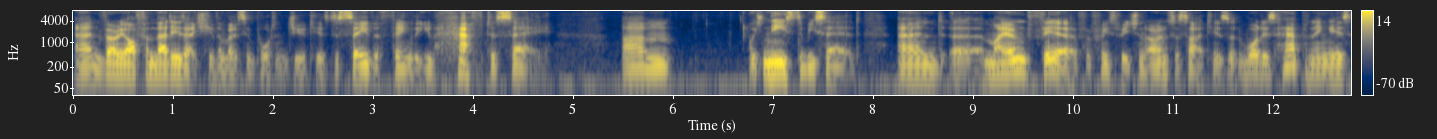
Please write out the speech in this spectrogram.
And very often, that is actually the most important duty: is to say the thing that you have to say, um, which needs to be said. And uh, my own fear for free speech in our own society is that what is happening is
